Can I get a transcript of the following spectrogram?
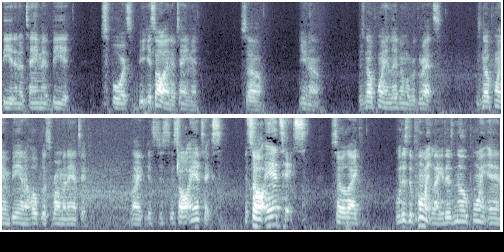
be it entertainment, be it sports, be, it's all entertainment. So, you know, there's no point in living with regrets. There's no point in being a hopeless Roman antic. Like, it's just, it's all antics. It's all antics. So, like, what is the point? Like, there's no point in.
